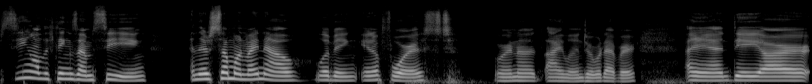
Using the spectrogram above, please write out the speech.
seeing all the things I'm seeing, and there's someone right now living in a forest or in an island or whatever, and they are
